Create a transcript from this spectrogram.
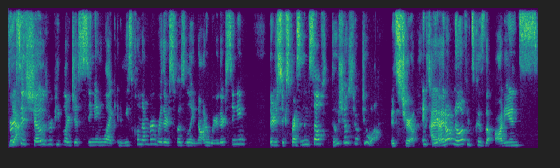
Yeah. versus shows where people are just singing like in a musical number where they're supposedly not aware they're singing. They're just expressing themselves. Those shows don't do well. it's true. It's. I, I don't know if it's because the audience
